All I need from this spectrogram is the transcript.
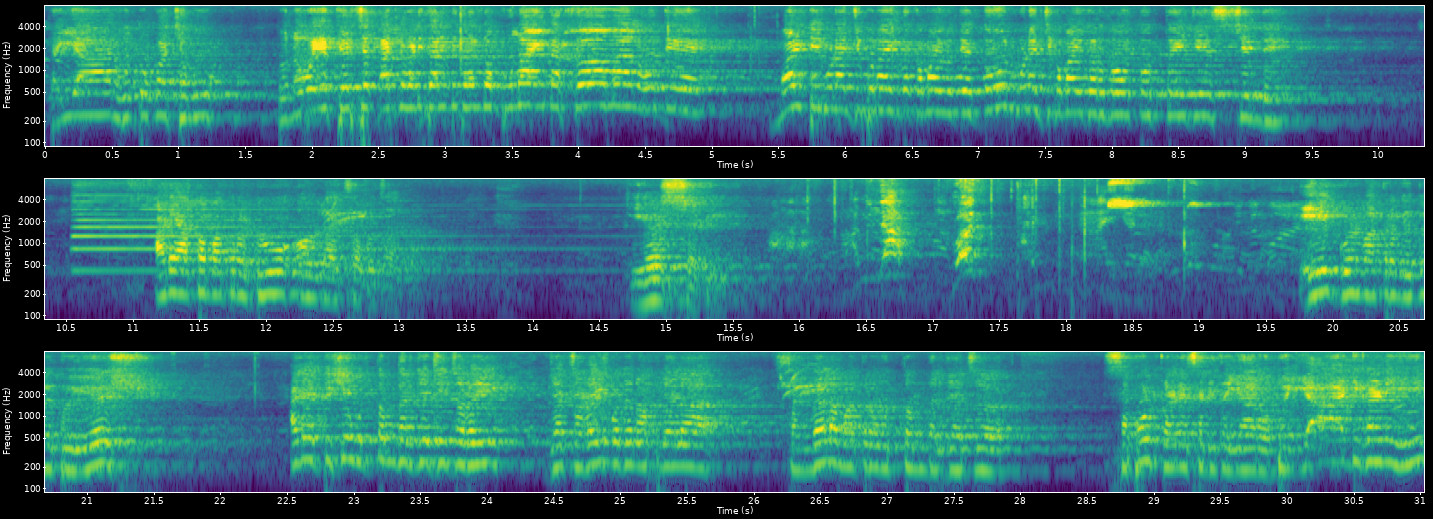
तयार होतो का चमू तो नवयुवक खेळशेत पाटलेवाडीचा मित्रांनो पुन्हा एकदा कमाल होते. मल्टी गुणांची पुन्हा एकदा कमाई होते. दोन गुणांची कमाई करतोय तो तेजस शिंदे. आणि आता मात्र डू ऑर डायचा बजा यशसाठी एक गुण मात्र घेतोय तो यश. आणि अतिशय उत्तम दर्जाची चढाई. ज्या चढाईमधून आपल्याला संघाला मात्र उत्तम दर्जाचं सपोर्ट करण्यासाठी तयार होतो या ठिकाणी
